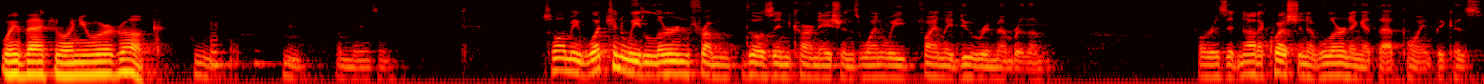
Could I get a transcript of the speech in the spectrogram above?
way back to when you were a rock. Hmm. Hmm. Amazing. Swami, what can we learn from those incarnations when we finally do remember them? Or is it not a question of learning at that point? Because,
